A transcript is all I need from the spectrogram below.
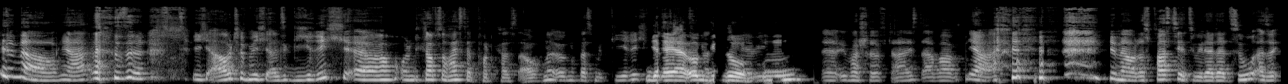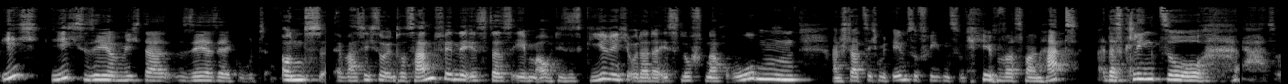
Genau, ja. Ich oute mich als gierig äh, und ich glaube, so heißt der Podcast auch, ne? Irgendwas mit gierig. Ja, ja, irgendwie so. Wie, mhm. äh, Überschrift heißt, aber ja, genau, das passt jetzt wieder dazu. Also ich, ich sehe mich da sehr, sehr gut. Und was ich so interessant finde, ist, dass eben auch dieses gierig oder da ist Luft nach oben, anstatt sich mit dem zufrieden zu geben, was man hat. Das klingt so, ja, so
